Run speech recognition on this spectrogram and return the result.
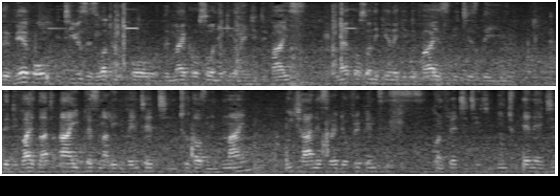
the vehicle it uses what we call the microsonic energy device. The microsonic energy device it is the the device that I personally invented in 2009, which harness radio frequencies, converted it into energy.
